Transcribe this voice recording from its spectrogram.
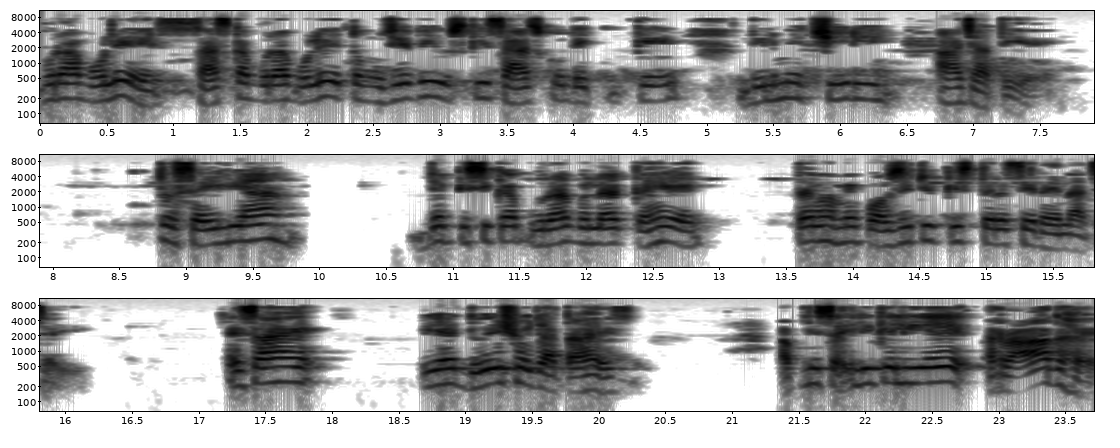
बुरा बोले, सास का बुरा बोले तो मुझे भी उसकी सास को देख के दिल में चीड़ी आ जाती है। तो सहेलियाँ, जब किसी का बुरा भला कहे, तब हमें पॉजिटिव किस तरह से रहना चाहिए? ऐसा है, यह द्वेष हो जाता है। अपनी सहेली के लिए राग है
